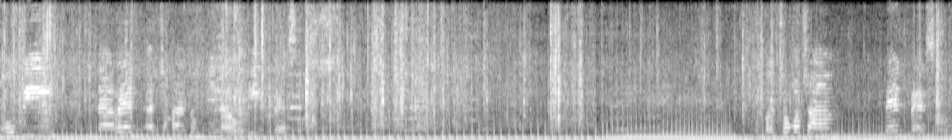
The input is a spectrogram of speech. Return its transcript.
Mobi na red at saka itong dilaw, 8 pesos. Ito, Choco Champ, 10 pesos.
